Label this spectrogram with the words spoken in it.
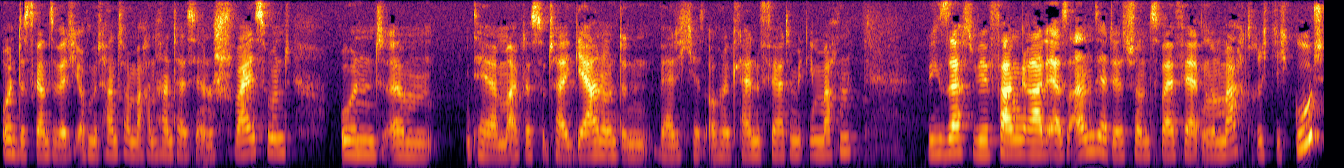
Und das Ganze werde ich auch mit Hunter machen. Hunter ist ja ein Schweißhund und ähm, der mag das total gerne und dann werde ich jetzt auch eine kleine Fährte mit ihm machen. Wie gesagt, wir fangen gerade erst an. Sie hat jetzt schon zwei Fährten gemacht, richtig gut.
